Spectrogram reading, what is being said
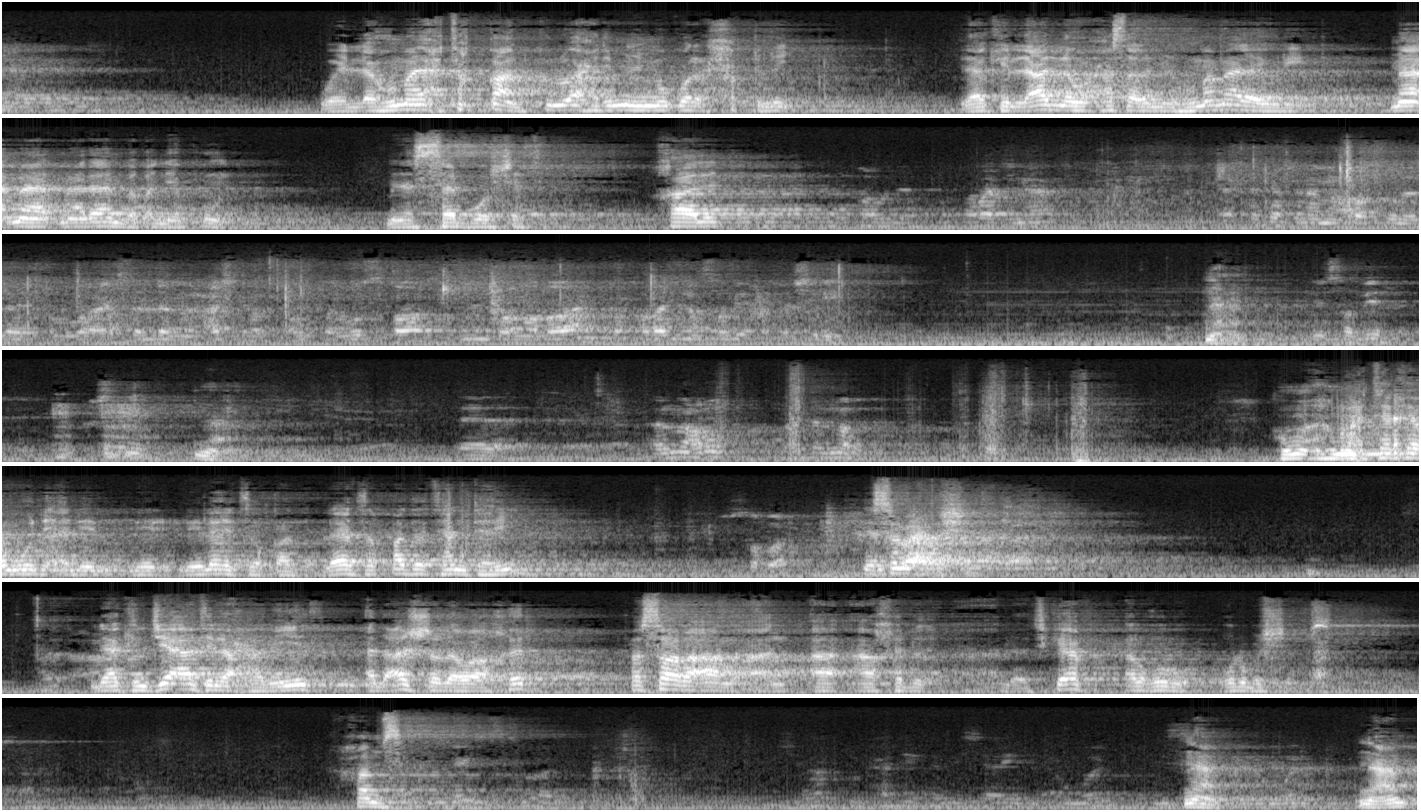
وإلا هما يحتقان. كل واحد منهم يقول الحق لي. لكن لعله حصل منهما ما لا يريد. ما ما, ما لا ينبغي أن يكون من السب والشتم. خالد؟ مع رسول الله صلى الله عليه وسلم العشرة الوسطى من رمضان فخرجنا صبيحة عشرين نعم. في صبيح نعم. آه، المعروف بعد المغرب. هم هم اعتكفوا لليلة القدر، ليلة القدر تنتهي؟ الصباح في صباح الشهر لكن جاءت الاحاديث العشر الأواخر فصار آخر الاعتكاف الغروب غروب الشمس. خمسة. نعم. نعم.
